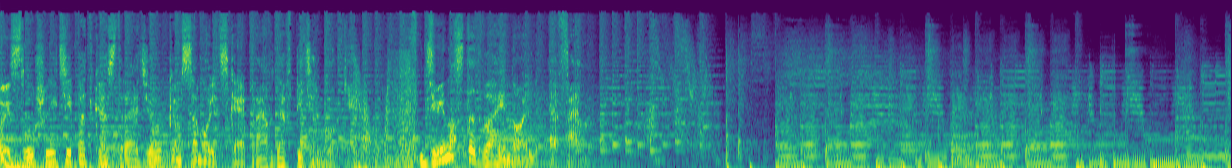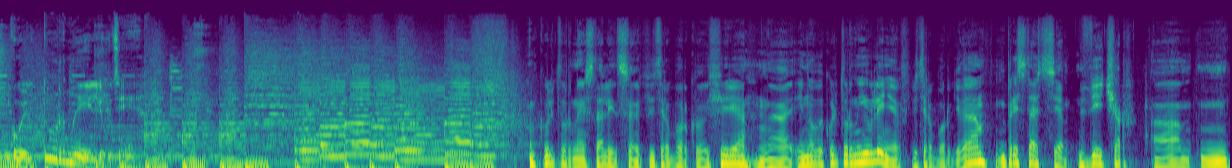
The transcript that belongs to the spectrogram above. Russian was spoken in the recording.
Вы слушаете подкаст радио «Комсомольская правда» в Петербурге. 92.0 FM. Культурные люди. Культурная столица Петербург в эфире. А, И новое культурное явление в Петербурге, да? Представьте себе, вечер, а,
